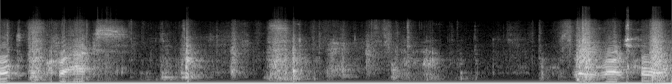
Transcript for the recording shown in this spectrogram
multiple cracks. Large hole.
